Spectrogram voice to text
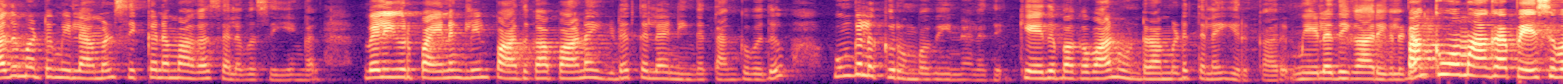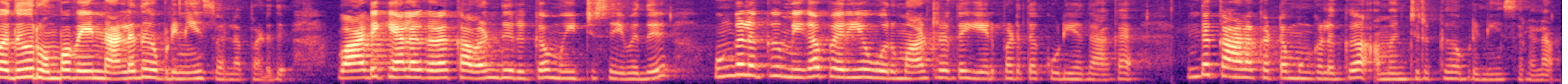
அது மட்டும் இல்லாமல் சிக்கனமாக செலவு செய்யுங்கள். வெளியூர் பயணங்களின் பாதுகாப்பான இடத்துல நீங்கள் தங்குவது உங்களுக்கு ரொம்பவே நல்லது. கேது பகவான் ஒன்றாம் இடத்துல இருக்கார். மேலதிகாரிகளிடம் பக்குவமாக பேசுவது ரொம்பவே நல்லது அப்படின்னே சொல்லப்படுது. வாடிக்கையாளர்களை கவர்ந்து இருக்க முயற்சி செய்வது உங்களுக்கு மிகப்பெரிய ஒரு மாற்றத்தை ஏற்படுத்தக்கூடியதாக இந்த காலகட்டம் உங்களுக்கு அமைஞ்சிருக்கு அப்படின்னே சொல்லலாம்.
